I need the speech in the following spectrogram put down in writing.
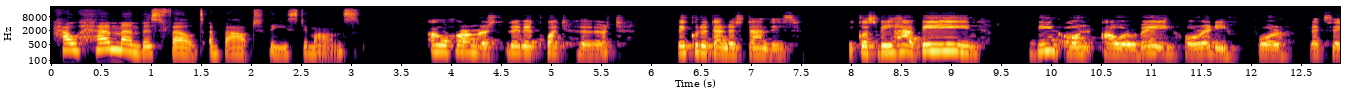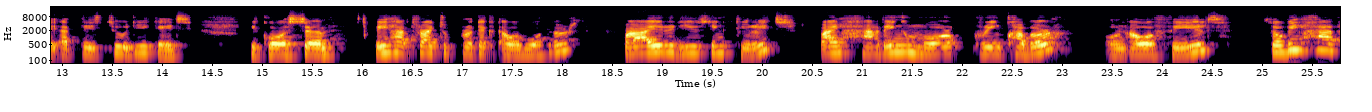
how her members felt about these demands. Our farmers, they were quite hurt. They couldn't understand this because we have been been on our way already for let's say at least two decades because um, we have tried to protect our waters by reducing tillage by having more green cover on our fields so we have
